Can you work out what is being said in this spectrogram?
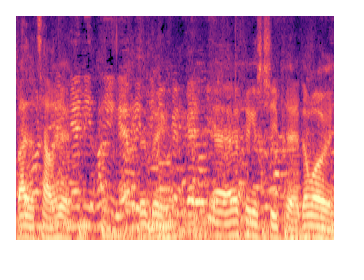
buy the towel here. anything, everything bring- you can get Yeah, everything is cheap here. Don't worry.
